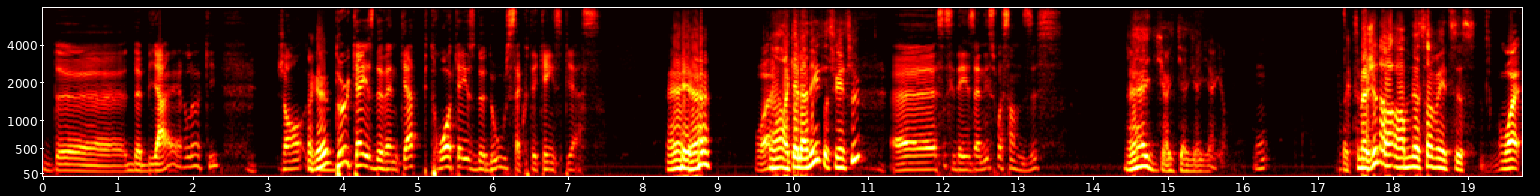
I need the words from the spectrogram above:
de, de bière, là, qui genre deux caisses de 24 puis trois caisses de 12, ça coûtait 15 pièces. Hey, hein? Ouais. En quelle année, ça te souviens-tu? Euh, ça, c'est des années 70. Aïe, aïe, aïe, aïe, aïe. Mm. T'imagines en, en 1926. Ouais,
